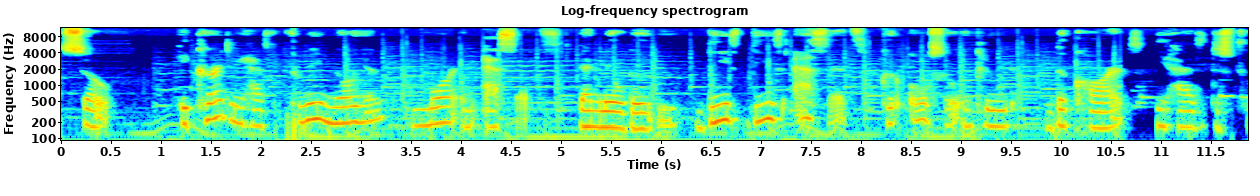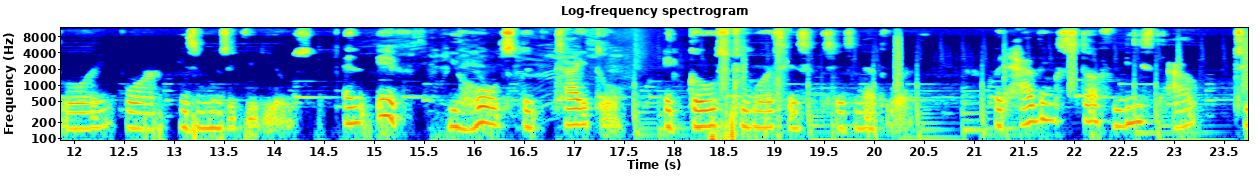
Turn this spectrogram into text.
So, he currently has 3 million more in assets than Lil Baby. These these assets could also include the cars he has destroyed for his music videos. And if he holds the title, it goes towards his, his net worth. But having stuff leased out to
